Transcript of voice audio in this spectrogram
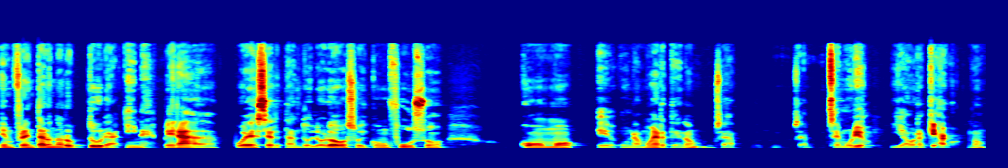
Enfrentar una ruptura inesperada puede ser tan doloroso y confuso como eh, una muerte, ¿no? O sea, se murió y ahora qué hago, ¿no?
